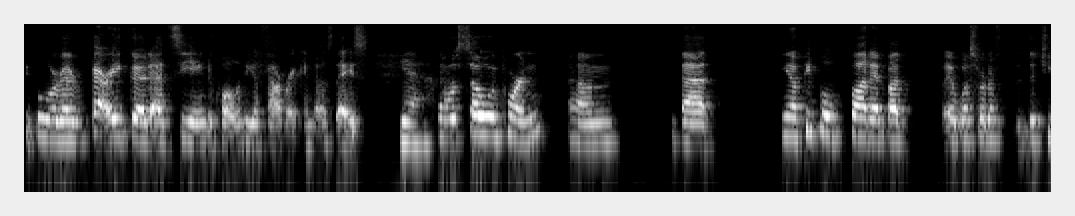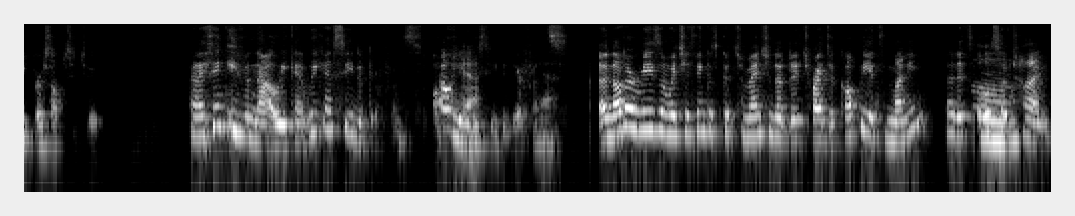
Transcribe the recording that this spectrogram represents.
people were very, very good at seeing the quality of fabric in those days yeah that was so important um, that you know, people bought it, but it was sort of the cheaper substitute. And I think even now we can we can see the difference. Oh yeah, we see the difference. Yeah. Another reason which I think is good to mention that they try to copy it's money, but it's also mm. time.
